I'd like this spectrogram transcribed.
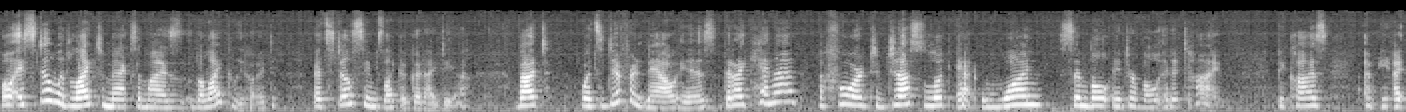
Well, I still would like to maximize the likelihood. That still seems like a good idea. But what's different now is that I cannot afford to just look at one symbol interval at a time because I mean, I,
